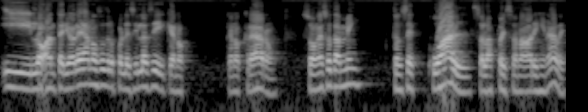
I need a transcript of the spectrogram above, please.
y los anteriores a nosotros, por decirlo así, que nos, que nos crearon, son eso también, entonces, ¿cuál son las personas originales?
